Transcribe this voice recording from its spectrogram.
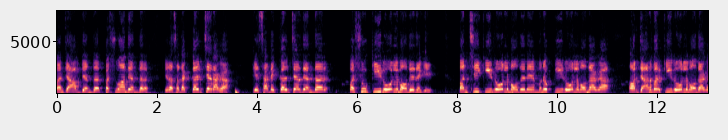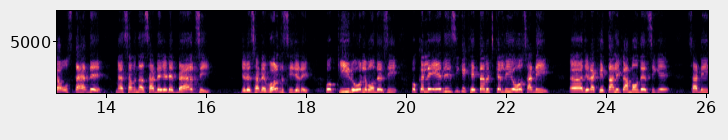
ਪੰਜਾਬ ਦੇ ਅੰਦਰ, ਪਸ਼ੂਆਂ ਦੇ ਅੰਦਰ, ਜਿਹੜਾ ਸਾਡਾ ਕਲਚਰ ਹੈਗਾ, ਕਿ ਸਾਡੇ ਕਲਚਰ ਦੇ ਅੰਦਰ ਪਸ਼ੂ ਕੀ ਰੋਲ ਨਿਭਾਉਂਦੇ ਨੇਗੇ? ਪੰਛੀ ਕੀ ਰੋਲ ਨਿਭਾਉਂਦੇ ਨੇ? ਮਨੁੱਖ ਕੀ ਰੋਲ ਨਿਭਾਉਂਦਾਗਾ ਔਰ ਜਾਨਵਰ ਕੀ ਰੋਲ ਨਿਭਾਉਂਦਾਗਾ ਉਸ ਤਹਿਤ ਦੇ ਮੈਂ ਸਮਝਦਾ ਸਾਡੇ ਜਿਹੜੇ ਬੈਲ ਸੀ, ਜਿਹੜੇ ਸਾਡੇ ਵਲਦ ਸੀ ਜਿਹੜੇ, ਉਹ ਕੀ ਰੋਲ ਲਵਾਉਂਦੇ ਸੀ? ਉਹ ਕੱਲੇ ਇਹ ਨਹੀਂ ਸੀ ਕਿ ਖੇਤਾਂ ਵਿੱਚ ਕੱਲੀ ਉਹ ਸਾਡੀ ਜਿਹੜਾ ਖੇਤਾਂ ਲਈ ਕੰਮ ਆਉਂਦੇ ਸੀਗੇ, ਸਾਡੀ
